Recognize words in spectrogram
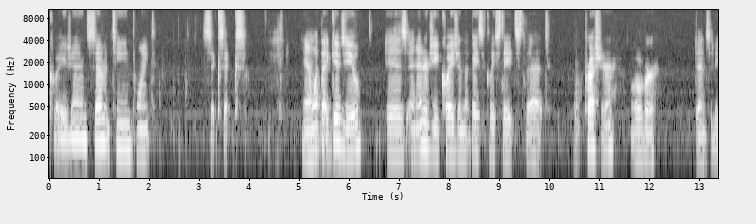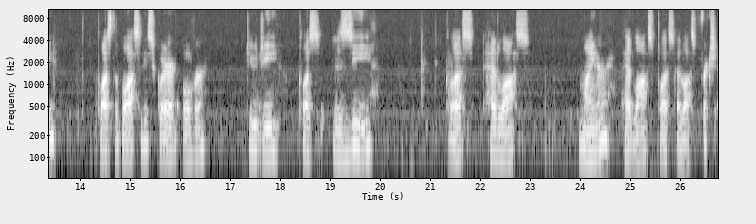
equation 17.66. And what that gives you is an energy equation that basically states that pressure over density plus the velocity squared over 2g plus z plus head loss minor head loss plus head loss friction.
